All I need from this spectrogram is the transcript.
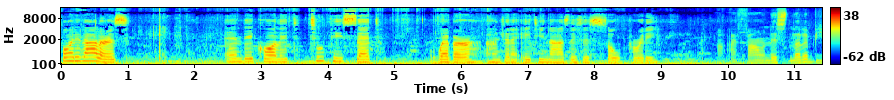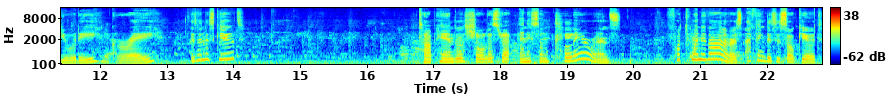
$40. And they call it two-piece set. Weber, $118. This is so pretty. I found this little beauty, gray. Isn't this cute? Top handle, shoulder strap, and it's on clearance for $20. I think this is so cute.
